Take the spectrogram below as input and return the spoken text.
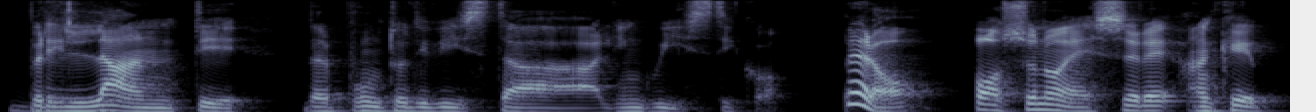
brillanti dal punto di vista linguistico, però possono essere anche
